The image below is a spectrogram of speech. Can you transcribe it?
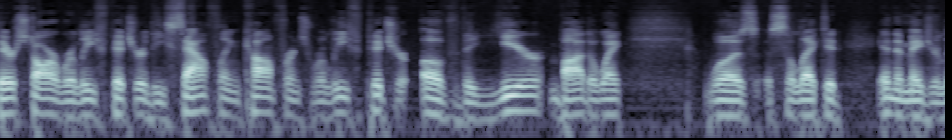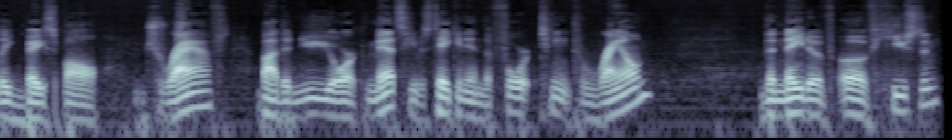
their star relief pitcher, the Southland Conference relief pitcher of the year, by the way, was selected in the Major League Baseball draft by the New York Mets. He was taken in the 14th round. The native of Houston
